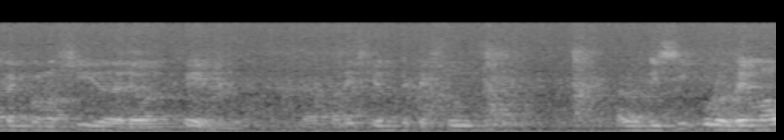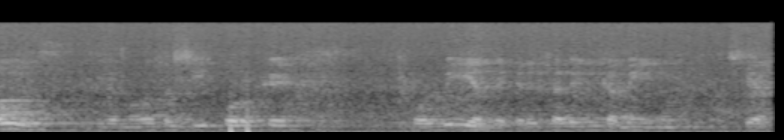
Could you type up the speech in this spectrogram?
tan conocida del Evangelio, la aparición de Jesús a los discípulos de Maús, digamos así porque volvían de Jerusalén camino hacia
